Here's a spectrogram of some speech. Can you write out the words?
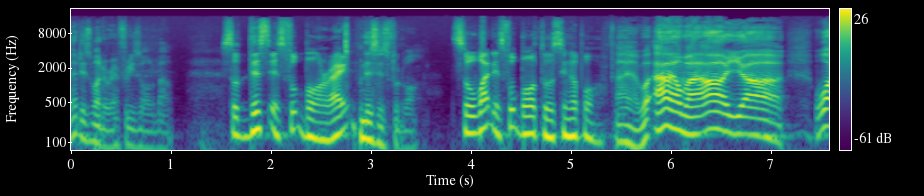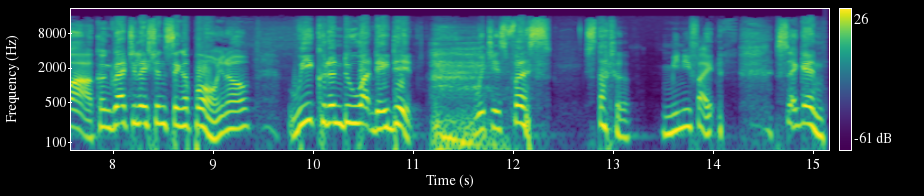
that is what a referee is all about. So this is football, right? This is football. So what is football to Singapore? Ah, yeah, well, oh, my, oh yeah, wow! Congratulations, Singapore. You know, we couldn't do what they did, which is first start a mini fight, second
